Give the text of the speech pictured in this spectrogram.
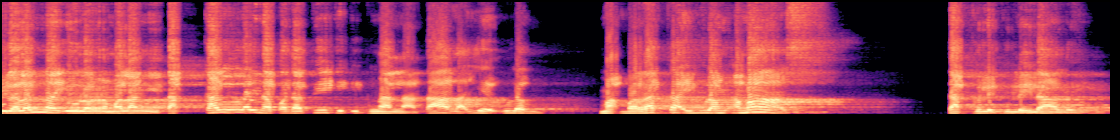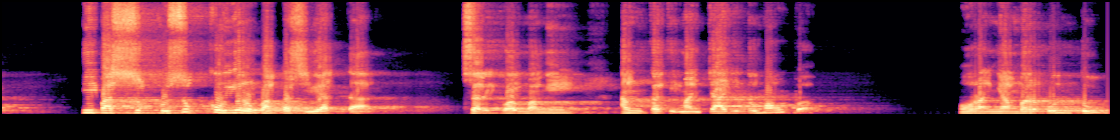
ilalan na iulang ramalangi takalay na padapiki ipngala tala ye ulang. Mak baraka ibulang amas. Tak kule-kule laloy ipasukku-sukku irupa kasiyata sarikwa mangi ang kati mancaji itu mau ba orang yang beruntung.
